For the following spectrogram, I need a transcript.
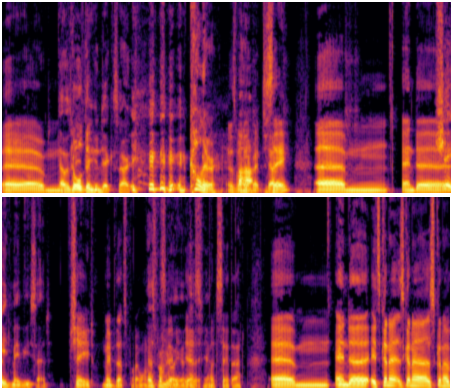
Um, That was golden dick. Sorry. color is what I Uh-huh, meant to yeah. say. Um, and uh, Shade, maybe you said. shade. Maybe that's what I want. That's to probably say. what Yes, say, yeah. let's say that. Um, and uh, it's gonna it's gonna it's gonna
